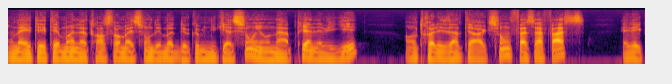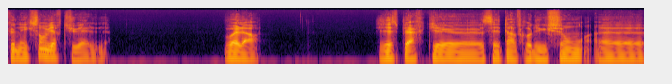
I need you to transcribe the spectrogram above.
On a été témoin de la transformation des modes de communication et on a appris à naviguer entre les interactions face à face et les connexions virtuelles. Voilà. J'espère que cette introduction euh,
